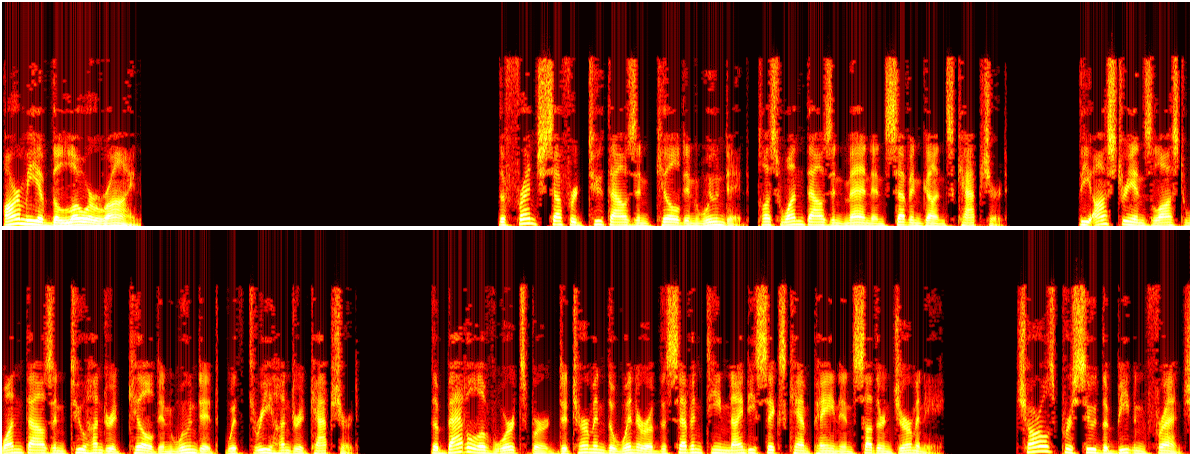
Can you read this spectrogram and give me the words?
Army of the Lower Rhine The French suffered 2,000 killed and wounded, plus 1,000 men and seven guns captured. The Austrians lost 1,200 killed and wounded, with 300 captured. The Battle of Würzburg determined the winner of the 1796 campaign in southern Germany. Charles pursued the beaten French,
